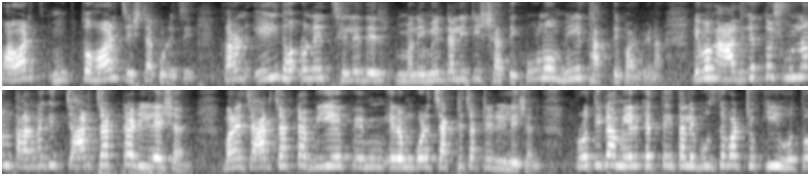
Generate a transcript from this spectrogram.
পাওয়ার, মুক্ত হওয়ার চেষ্টা করেছে। কারণ এই ধরনের ছেলেদের মানে মেন্টালিটির সাথে কোনো মেয়ে থাকতে পারবে না। এবং আজকে তো শুনলাম তার নাকি চার চারটা রিলেশন মানে চার চারটা বিয়ে, প্রেম, এরম করে চারটে চারটে রিলেশন প্রতিটা মেয়ের ক্ষেত্রেই তাহলে বুঝতে পারছ কি হতো?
